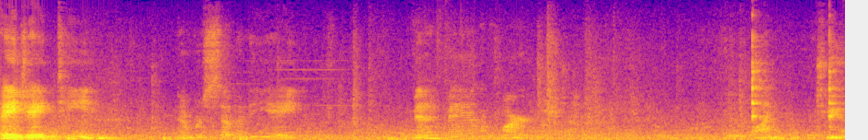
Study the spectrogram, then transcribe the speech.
Page 18, number 78, Minuteman March. One, two,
